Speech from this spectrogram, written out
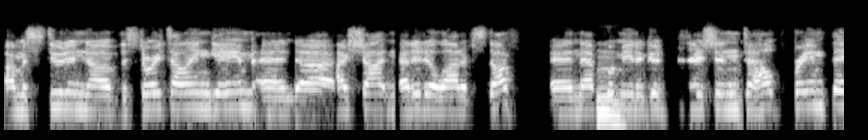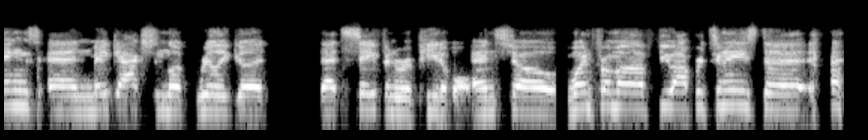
I'm a student of the storytelling game and uh, I shot and edited a lot of stuff. And that mm. put hmm. me in a good position to help frame things and make action look really good that's safe and repeatable. And so went from a few opportunities to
